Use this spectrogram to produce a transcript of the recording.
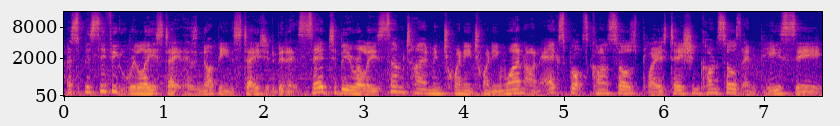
A specific release date has not been stated but it's said to be released sometime in 2021 on Xbox consoles, PlayStation consoles and PC.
